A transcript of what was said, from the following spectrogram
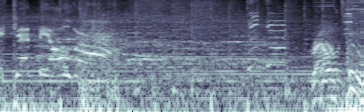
It can't be over! Round two.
